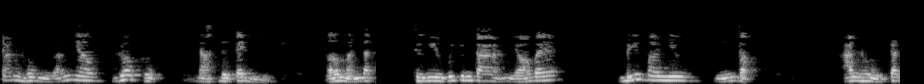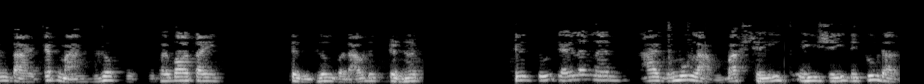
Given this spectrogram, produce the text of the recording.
tranh hùng lẫn nhau, rốt cuộc đạt được cái gì? Ở mảnh đất thương yêu của chúng ta, nhỏ bé, biết bao nhiêu những bậc anh hùng tranh tài cách mạng rốt cuộc phải bo tay tình thương và đạo đức trên hết. Trên tuổi trẻ lớn lên, ai cũng muốn làm bác sĩ, y sĩ để cứu đời.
